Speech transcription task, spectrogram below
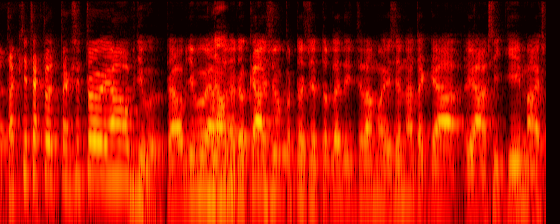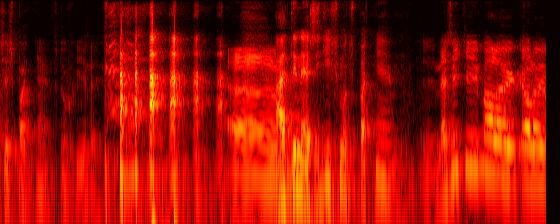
E, takže, takhle, takže to já obdivuju. To já obdivuju, já No. to nedokážu, protože tohle, když dělá moje žena, tak já, já řídím a ještě špatně v tu chvíli. No. E, Ale ty neřídíš moc špatně. Neřídím, ale, ale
